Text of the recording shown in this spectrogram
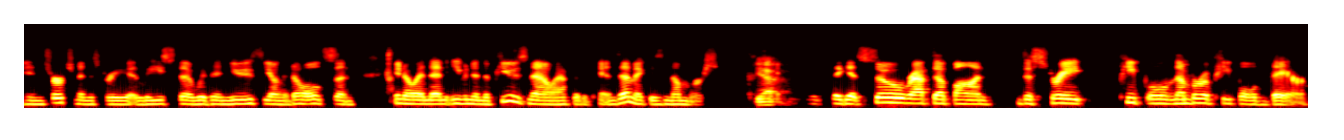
in church ministry, at least uh, within youth, young adults, and you know, and then even in the pews now after the pandemic, is numbers. Yeah, they get so wrapped up on the straight people number of people there.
